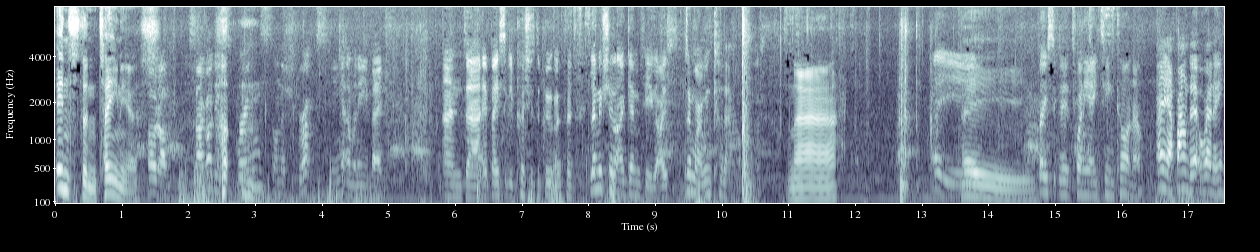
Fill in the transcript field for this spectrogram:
Instantaneous. Hold on. So I got these springs on the struts. You can get them on eBay. And uh, it basically pushes the boot open. Let me show that again for you guys. Don't worry, we can cut it out. Nah. Hey. Hey. Basically a 2018 car now. Hey, I found it already.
